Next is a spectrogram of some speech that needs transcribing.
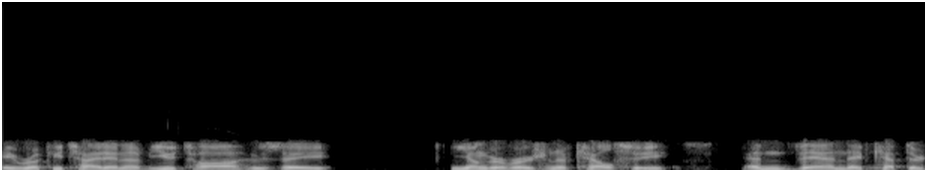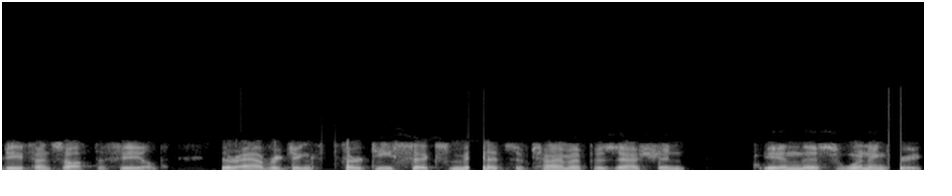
a rookie tight end of Utah, who's a younger version of Kelce and then they've kept their defense off the field. They're averaging 36 minutes of time of possession in this winning streak.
